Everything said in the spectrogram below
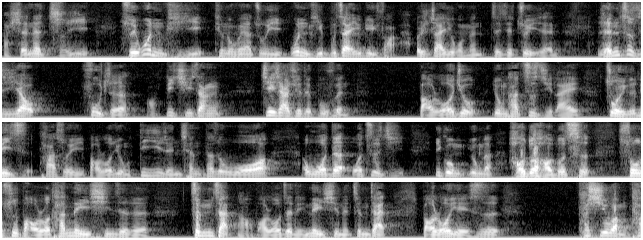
啊神的旨意。所以问题，听众朋友要注意，问题不在于律法，而是在于我们这些罪人，人自己要负责啊。第七章接下去的部分。保罗就用他自己来做一个例子，他所以保罗用第一人称，他说我我的我自己，一共用了好多好多次，说出保罗他内心这个征战啊，保罗这里内心的征战，保罗也是他希望他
